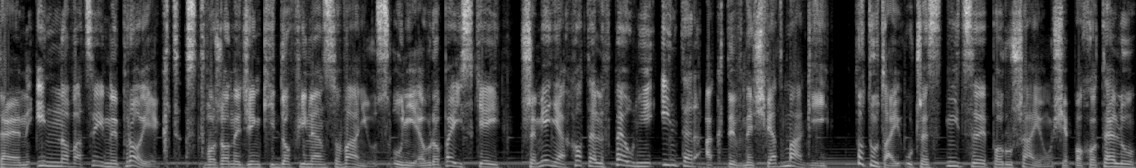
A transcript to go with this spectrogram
Ten innowacyjny projekt, stworzony dzięki dofinansowaniu z Unii Europejskiej, przemienia hotel w pełni interaktywny świat magii. To tutaj uczestnicy poruszają się po hotelu,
